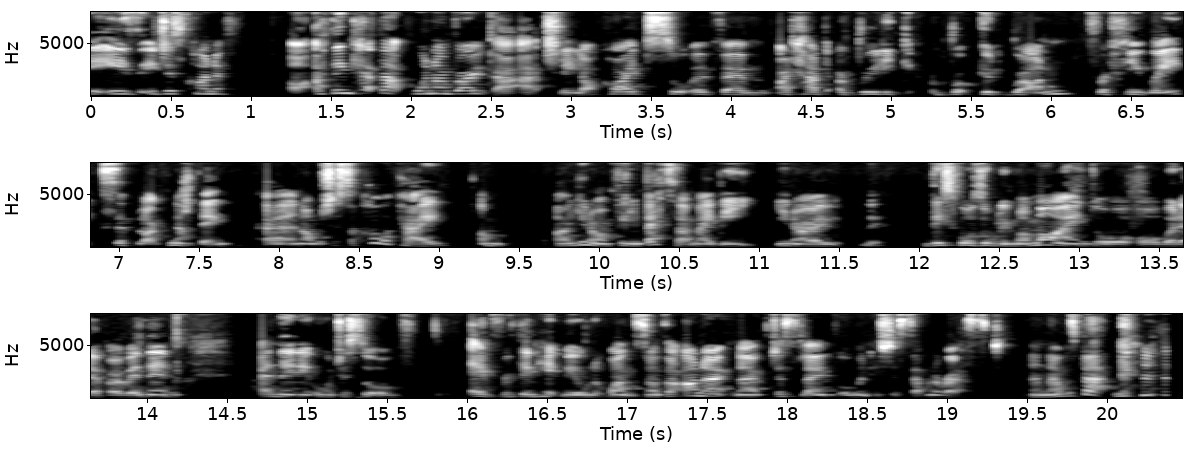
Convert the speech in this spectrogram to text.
it is, it just kind of, I think at that, when I wrote that, actually, like I'd sort of, um, I'd had a really good run for a few weeks of like nothing. Uh, and I was just like, oh, okay, I'm, uh, you know, I'm feeling better. Maybe, you know, th- this was all in my mind or, or whatever. And then, and then it all just sort of, everything hit me all at once. And I was like, oh, no, no, just laying dormant. It's just having a rest. And that was back.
